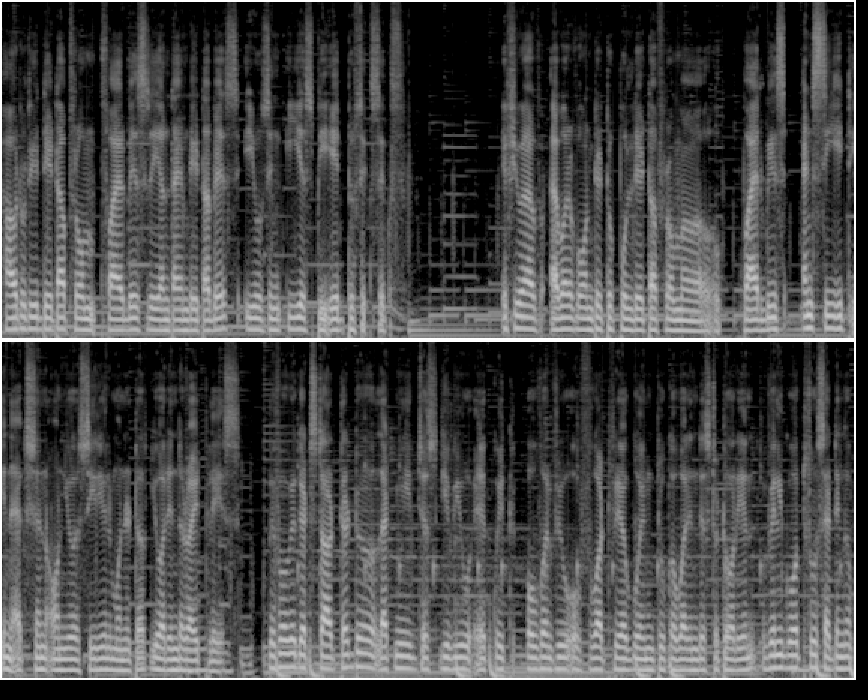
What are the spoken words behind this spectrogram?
how to read data from Firebase real time database using ESP8266. If you have ever wanted to pull data from uh, Firebase and see it in action on your serial monitor, you are in the right place. Before we get started, uh, let me just give you a quick overview of what we are going to cover in this tutorial. We'll go through setting up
